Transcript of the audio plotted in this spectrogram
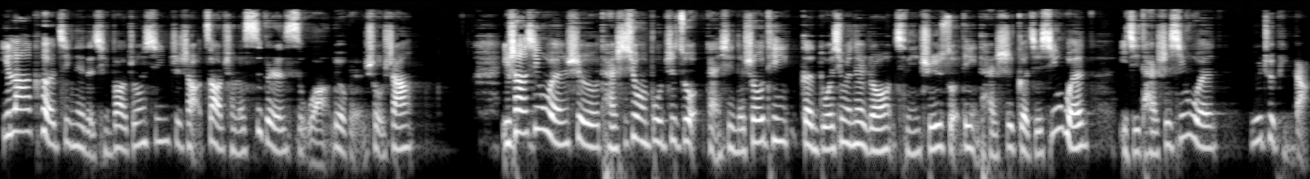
伊拉克境内的情报中心，至少造成了四个人死亡，六个人受伤。以上新闻是由台视新闻部制作，感谢您的收听。更多新闻内容，请您持续锁定台视各界新闻以及台视新闻 YouTube 频道。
